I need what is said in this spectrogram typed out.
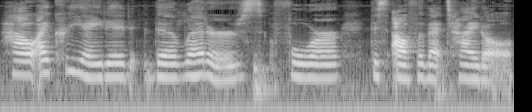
how I created the letters for this alphabet title.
